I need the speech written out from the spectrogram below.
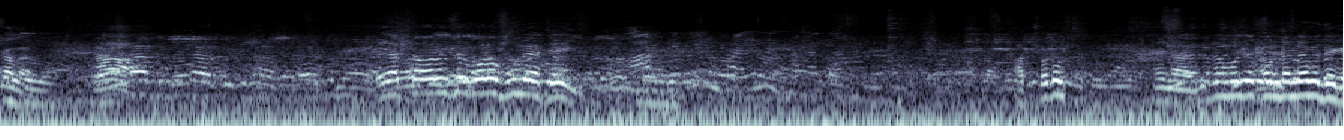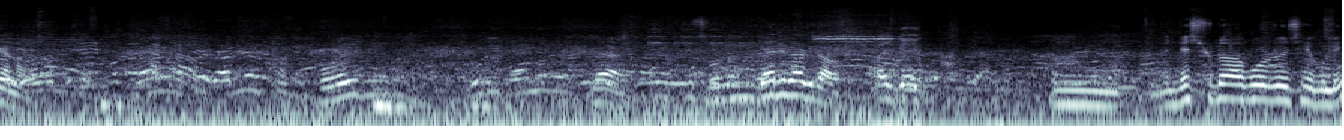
কালার। হ্যাঁ। এই একটা অরেঞ্জের বড় ফুল আছে, এই। আর ছোট না, দুটোর মধ্যে কোনটা নেবে দেখে না ক্যারি ব্যাগ দাও দেড়শো টাকা করে রয়েছে এগুলি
